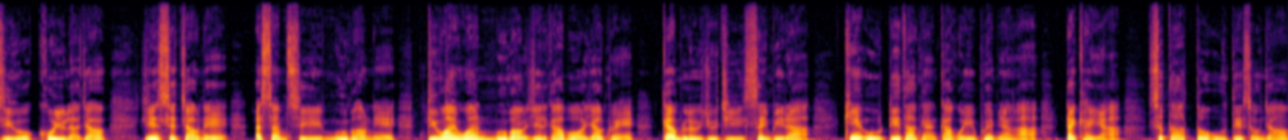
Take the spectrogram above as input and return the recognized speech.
စည်းကိုခိုးယူလာကြောင်းရင်းစစ်ကြောင်းနှင့် SMC မူးပေါင်နှင့် DY1 မူးပေါင်ရေတကားပေါ်အရောက်တွင်ကမ်ဘလူ UG စိန်ပေတာခင်ဦးဒေသခံကာကွယ်ရေးအဖွဲ့များကတိုက်ခိုက်ရာစစ်သား3ဦးသေဆုံးကြောင်း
